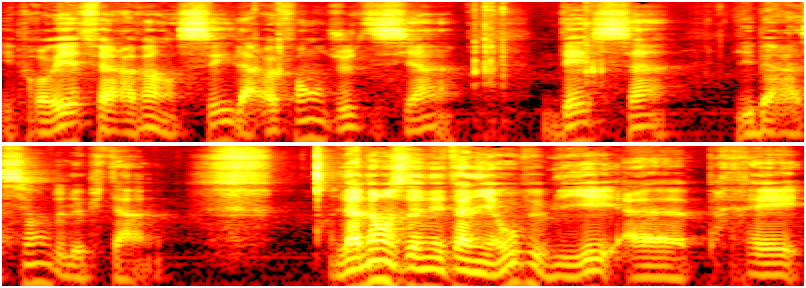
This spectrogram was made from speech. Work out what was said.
et de faire avancer la refonte judiciaire dès sa libération de l'hôpital. L'annonce de Netanyahou, publiée après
